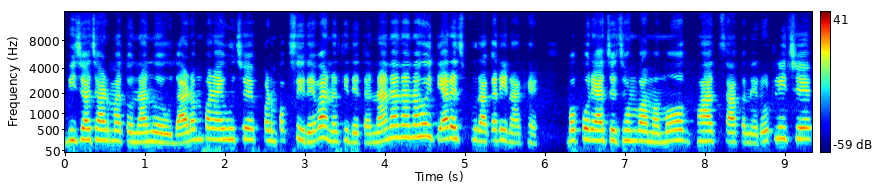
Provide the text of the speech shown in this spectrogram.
બીજા ઝાડમાં તો નાનું એવું દાડમ પણ આવ્યું છે, પણ પક્ષી રહેવા નથી દેતા. નાના નાના હોય ત્યારે જ પૂરા કરી નાખે. બપોરે આજે જમવામાં મગ, ભાત, શાક અને રોટલી છે.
